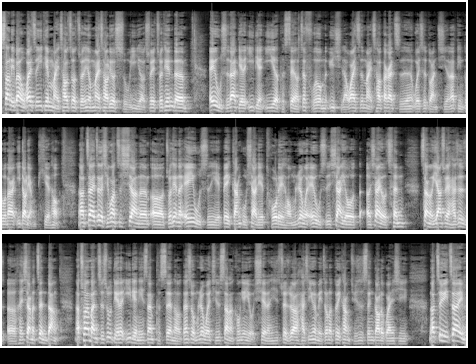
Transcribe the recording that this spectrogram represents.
上礼拜五外资一天买超之后，昨天又卖超六十五亿啊，所以昨天的。A 五十大概跌了一点一二 percent，这符合我们的预期了。外资买超大概只能维持短期，那顶多大概一到两天哈。那在这个情况之下呢，呃，昨天的 A 五十也被港股下跌拖累哈。我们认为 A 五十下有呃下有撑，上有压，所以还是呃横向的震荡。那创业板指数跌了一点零三 percent 哦，但是我们认为其实上涨空间有限的，其实最主要还是因为美中的对抗局势升高的关系。那至于在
